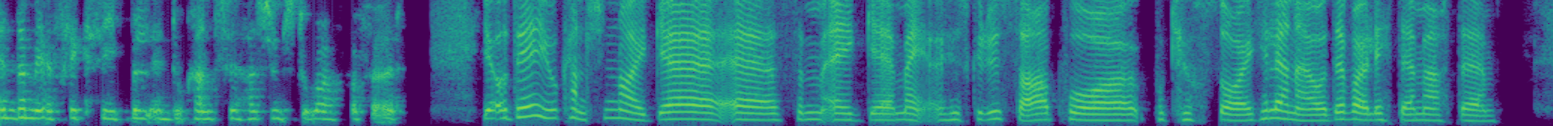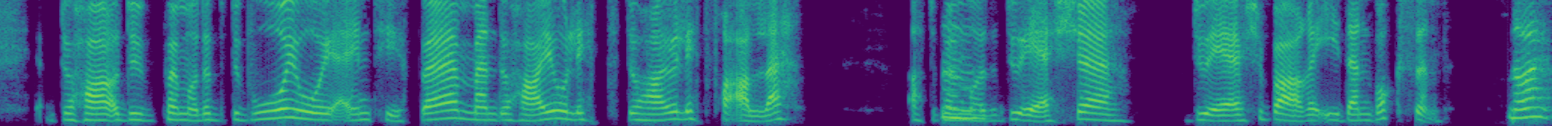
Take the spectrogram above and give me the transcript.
enda mer fleksibel enn du kanskje har syntes du var fra før. Ja, og Det er jo kanskje noe eh, som jeg, jeg, husker du sa på, på kurset òg, Helene. og Det var jo litt det med at eh, du, har, du, på en måte, du bor jo i én type, men du har, jo litt, du har jo litt fra alle. At du på en mm. måte Du er ikke, du er ikke bare i den boksen. Nei,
